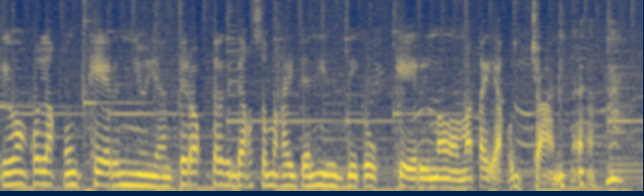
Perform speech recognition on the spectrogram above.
Iwan ko lang kung carry nyo yan. Pero ako talaga ako sumakay dyan. Hindi ko carry. Mamamatay ako dyan.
